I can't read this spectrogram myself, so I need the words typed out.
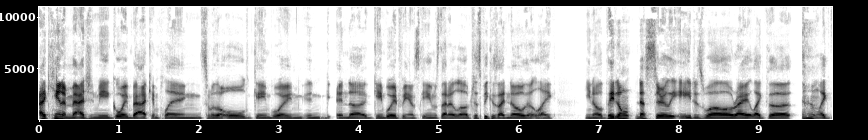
I can't imagine me going back and playing some of the old Game Boy and, and, and uh, Game Boy Advance games that I love just because I know that like you know they don't necessarily age as well right like the like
